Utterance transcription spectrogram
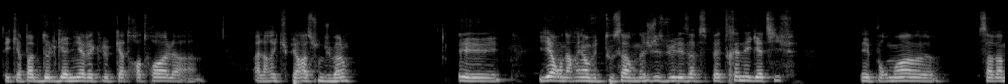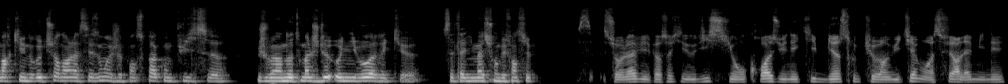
tu es capable de le gagner avec le 4-3-3 à la, à la récupération du ballon. Et hier, on n'a rien vu de tout ça, on a juste vu les aspects très négatifs. Et pour moi, euh, ça va marquer une rupture dans la saison et je pense pas qu'on puisse euh, jouer un autre match de haut niveau avec euh, cette animation défensive. Sur live, il y a une personne qui nous dit si on croise une équipe bien structurée en huitième, on va se faire laminer.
